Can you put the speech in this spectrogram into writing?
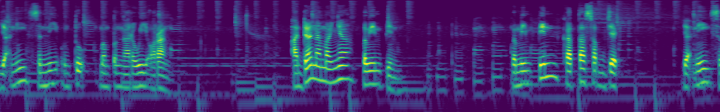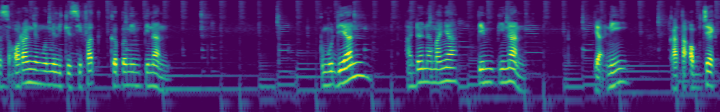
yakni seni untuk mempengaruhi orang. Ada namanya pemimpin. Pemimpin kata subjek yakni seseorang yang memiliki sifat kepemimpinan. Kemudian ada namanya pimpinan, yakni kata objek,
